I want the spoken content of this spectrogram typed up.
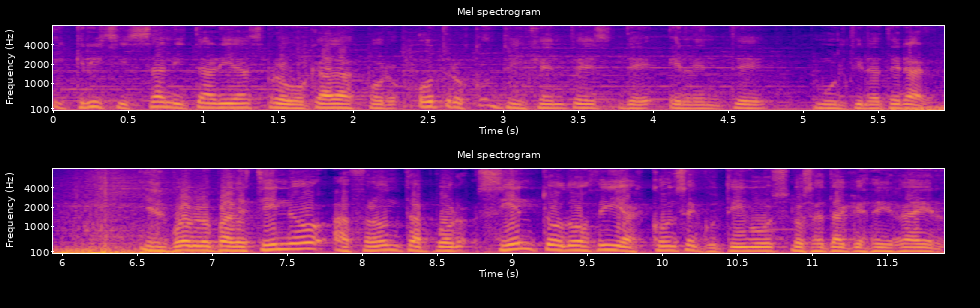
y crisis sanitarias provocadas por otros contingentes del ente multilateral. Y el pueblo palestino afronta por 102 días consecutivos los ataques de Israel.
